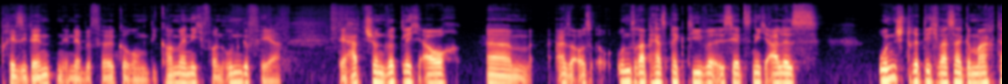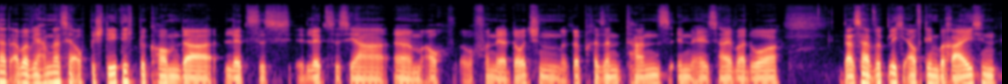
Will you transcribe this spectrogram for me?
Präsidenten in der Bevölkerung, die kommen ja nicht von ungefähr. Der hat schon wirklich auch, ähm, also aus unserer Perspektive ist jetzt nicht alles unstrittig, was er gemacht hat, aber wir haben das ja auch bestätigt bekommen, da letztes, letztes Jahr ähm, auch, auch von der deutschen Repräsentanz in El Salvador, dass er wirklich auf den Bereichen,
